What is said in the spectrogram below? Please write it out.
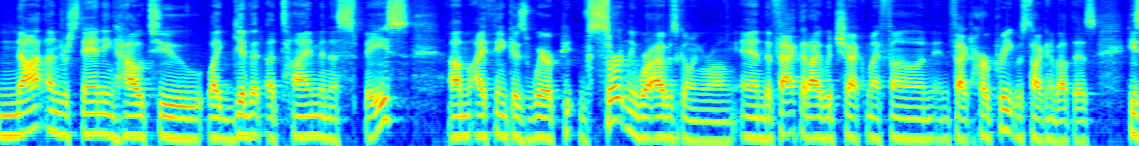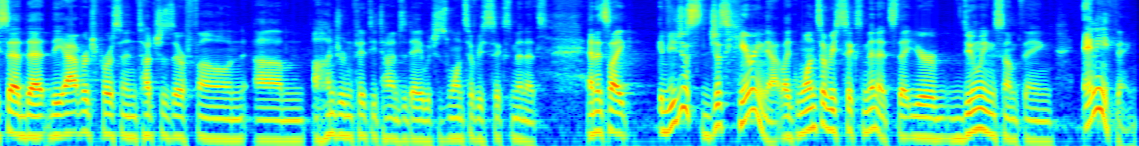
not understanding how to like give it a time and a space um, I think is where pe- certainly where I was going wrong. And the fact that I would check my phone, in fact, Harpreet was talking about this. He said that the average person touches their phone um, 150 times a day, which is once every six minutes. And it's like, if you just just hearing that, like once every six minutes that you're doing something, anything,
